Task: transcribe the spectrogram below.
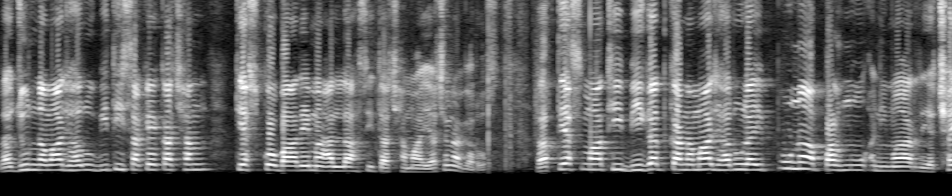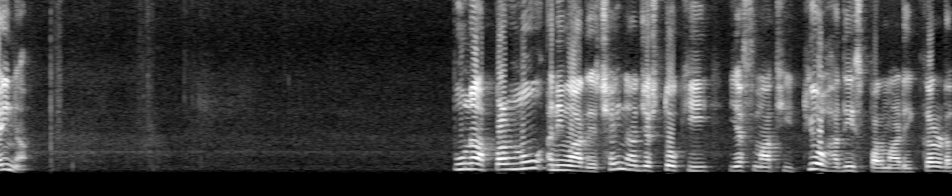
र जुन नमाजहरू बितिसकेका छन् त्यसको बारेमा अल्लाहसित क्षमा याचना गरोस्। र त्यसमाथि विगतका नमाजहरूलाई पुनः पढ्नु अनिवार्य छैन। पुनः पढ्नु अनिवार्य छैन, जस्तो कि यसमाथि त्यो हदिस प्रमाणीकरण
